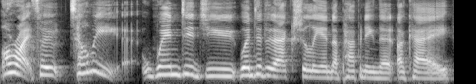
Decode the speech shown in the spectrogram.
All right. So tell me, when did you, when did it actually end up happening that, okay,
